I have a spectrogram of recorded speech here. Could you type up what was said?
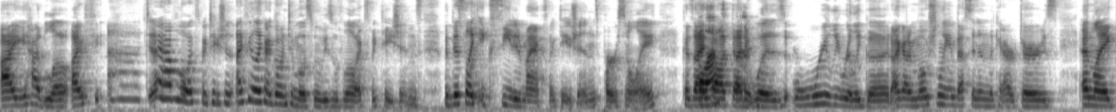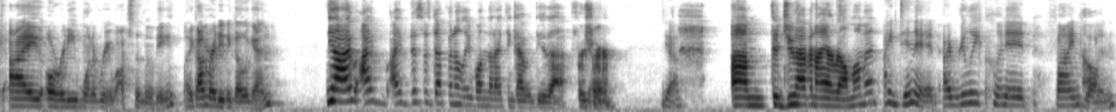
I had low, I fe- uh, did I have low expectations? I feel like I go into most movies with low expectations, but this like exceeded my expectations personally because I Well, thought that good. it was really, really good. I got emotionally invested in the characters and like I already want to rewatch the movie. Like I'm ready to go again. Yeah I, I i this is definitely one that i think i would do that for Yeah. sure Yeah. um did you have an irl moment I didn't. I really couldn't find Oh, one.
